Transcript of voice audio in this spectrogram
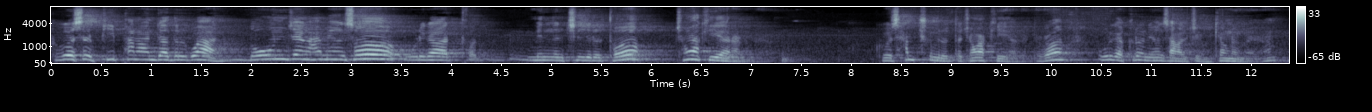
그것을 비판한 자들과 논쟁하면서 우리가 믿는 진리를 더 정확히 이해하는 거예요. 그 삼축미를 더 정확히 이해하게 되고 우리가 그런 현상을 지금 겪는 거예요.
